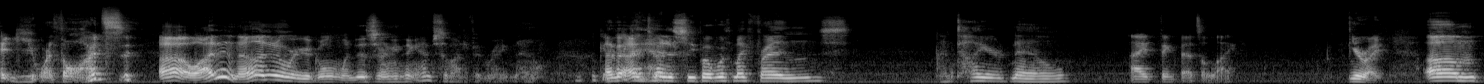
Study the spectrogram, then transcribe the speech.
Your thoughts? Oh, I didn't know. I didn't know where you're going with this or anything. I'm so out of it right now. I've, I had a sleepover with my friends. I'm tired now. I think that's a lie. You're right. Um,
